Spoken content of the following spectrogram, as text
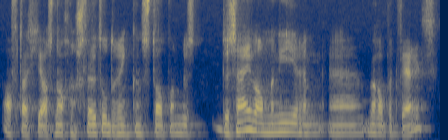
Of dat je alsnog een sleutel erin kunt stoppen. Dus er zijn wel manieren waarop het werkt.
